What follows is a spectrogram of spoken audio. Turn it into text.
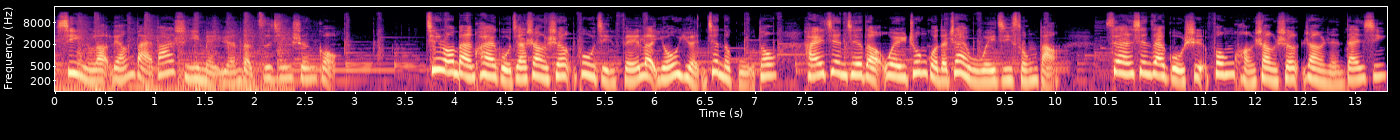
吸引了两百八十亿美元的资金申购。金融板块股价上升，不仅肥了有远见的股东，还间接的为中国的债务危机松绑。虽然现在股市疯狂上升，让人担心，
